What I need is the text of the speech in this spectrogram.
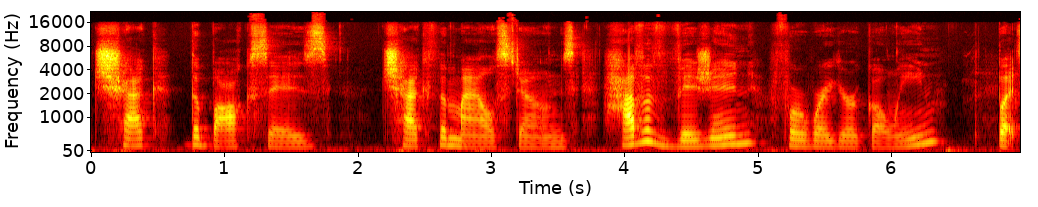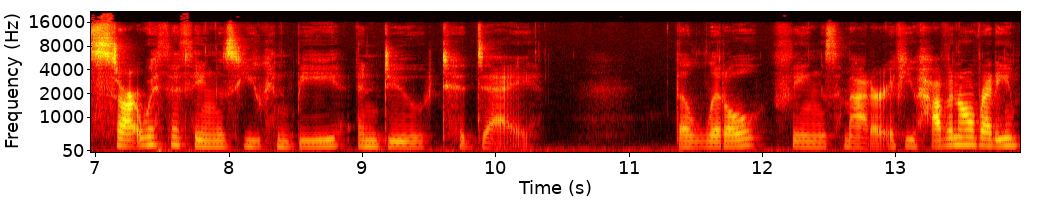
Check the boxes, check the milestones, have a vision for where you're going, but start with the things you can be and do today. The little things matter. If you haven't already,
